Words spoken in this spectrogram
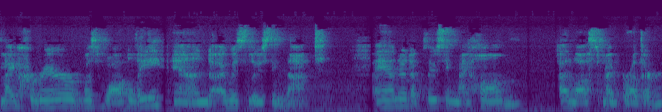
My career was wobbly and I was losing that. I ended up losing my home. I lost my brother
